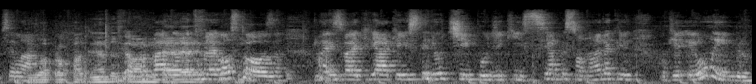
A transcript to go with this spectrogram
Sei lá. Viu a propaganda viu a propaganda mulher. mulher gostosa. Mas vai criar aquele estereotipo de que se a pessoa não é daquele. Porque eu lembro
